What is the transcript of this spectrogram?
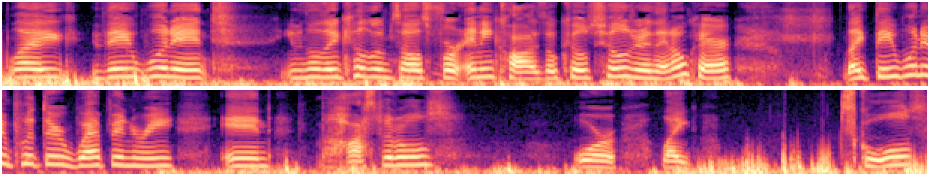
like they wouldn't, even though they kill themselves for any cause, they'll kill children, they don't care. Like they wouldn't put their weaponry in hospitals or like schools.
